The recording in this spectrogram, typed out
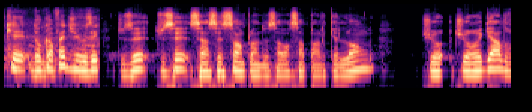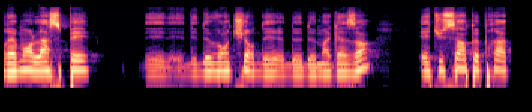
Ok, donc en fait, je vais vous expliquer. Tu sais, tu sais c'est assez simple hein, de savoir ça parle quelle langue. Tu, tu regardes vraiment l'aspect des, des- des devantures de, de magasins et tu sais à peu près à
